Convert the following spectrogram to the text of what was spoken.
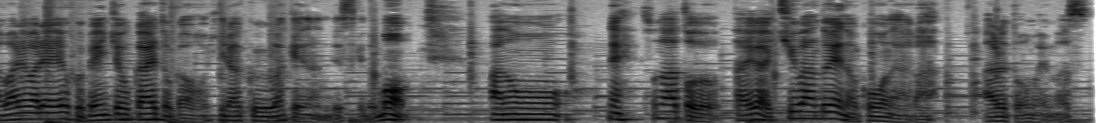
我々よく勉強会とかを開くわけなんですけども、あのね、その後、大概 Q&A のコーナーがあると思います。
